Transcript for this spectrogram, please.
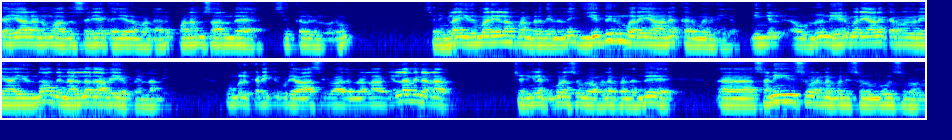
கையாளணுமோ அது சரியாக கையாள மாட்டார். பணம் சார்ந்த சிக்கல்கள் வரும். சரிங்களா? இது மாதிரியெல்லாம் பண்றது என்னன்னா எதிர்மறையான கர்ம வினைகள் நீங்கள் ஒன்று நேர்மறையான கர்ம வினையா இருந்தால் அது நல்லதாவே இருக்கும் எல்லாமே. உங்களுக்கு கிடைக்கக்கூடிய ஆசீர்வாதம் நல்லா இருக்கும். எல்லாமே நல்லா இருக்கும். சரிங்களா? இப்ப கூட சொல்லுவாங்கல்ல இப்ப வந்து சனீஸ்வரனை பத்தி சொல்லும்போது சொல்லுவாங்க.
